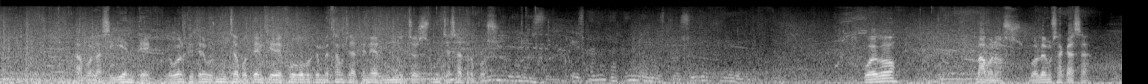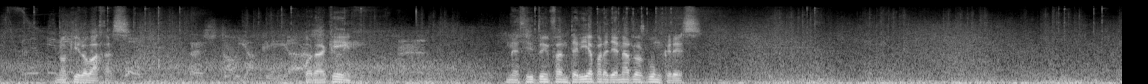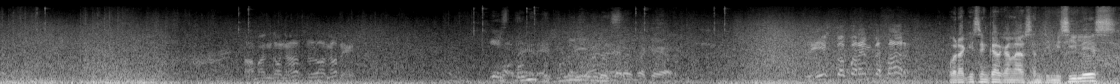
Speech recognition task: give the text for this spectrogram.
A por la siguiente. Lo bueno es que tenemos mucha potencia de fuego porque empezamos a tener muchos, muchos atropos. Fuego. Vámonos, volvemos a casa. No quiero bajas. Por aquí. Necesito infantería para llenar los búnkeres. Abandonad la nave. ¡Listo para empezar! Por aquí se encargan las antimisiles,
